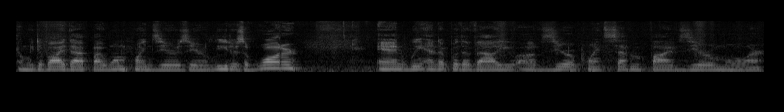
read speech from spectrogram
and we divide that by 1.00 liters of water and we end up with a value of 0.750 molar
